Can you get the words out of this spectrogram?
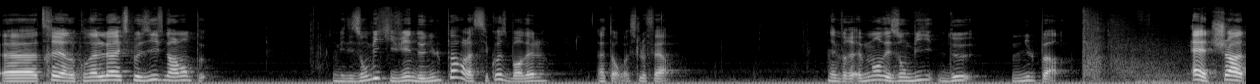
Euh, très bien, donc on a le leurre explosif, normalement on peut... Mais des zombies qui viennent de nulle part là, c'est quoi ce bordel? Attends, on va se le faire. Il y a vraiment des zombies de nulle part. Headshot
